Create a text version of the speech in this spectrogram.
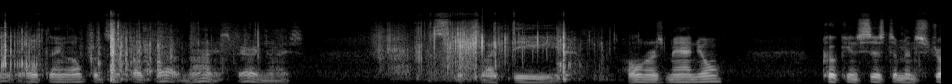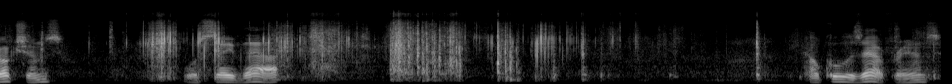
Ooh, the whole thing opens up like that. Nice, very nice. This looks like the owner's manual, cooking system instructions. We'll save that. How cool is that, friends?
